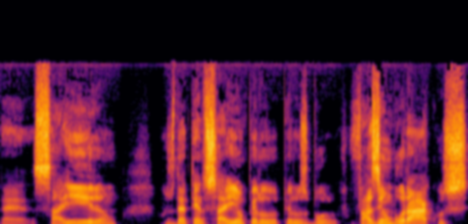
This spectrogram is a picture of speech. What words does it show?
é, saíram, os detentos saíam pelo, pelos faziam buracos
